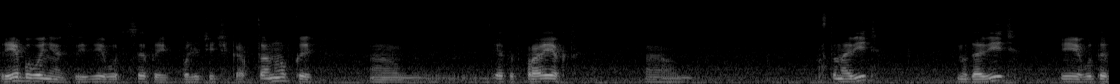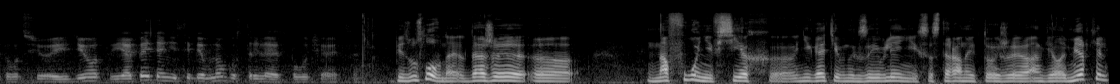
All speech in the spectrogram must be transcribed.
требования в связи вот с этой политической обстановкой. Этот проект остановить, надавить, и вот это вот все идет, и опять они себе в ногу стреляют, получается. Безусловно, даже э, на фоне всех э, негативных заявлений со стороны той же Ангелы Меркель,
